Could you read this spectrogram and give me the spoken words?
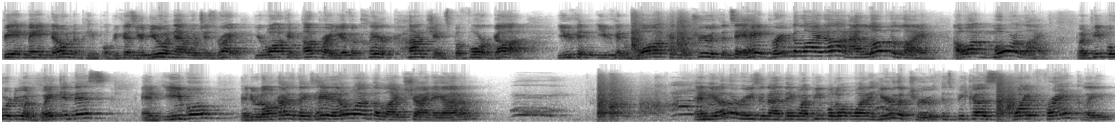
being made known to people. Because you're doing that which is right. You're walking upright. You have a clear conscience before God. You can, you can walk in the truth and say, hey, bring the light on. I love the light. I want more light. But people who are doing wickedness and evil and doing all kinds of things, hey, they don't want the light shining on them. And the other reason I think why people don't want to hear the truth is because, quite frankly,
